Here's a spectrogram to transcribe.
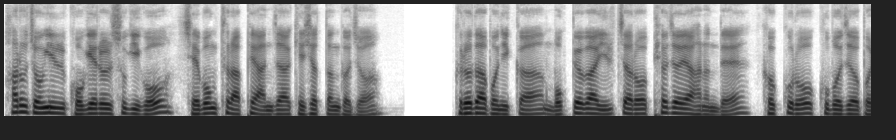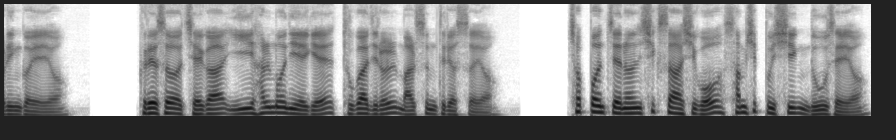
하루 종일 고개를 숙이고 재봉틀 앞에 앉아 계셨던 거죠. 그러다 보니까 목뼈가 일자로 펴져야 하는데 거꾸로 굽어져 버린 거예요. 그래서 제가 이 할머니에게 두 가지를 말씀드렸어요. 첫 번째는 식사하시고 30분씩 누우세요.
